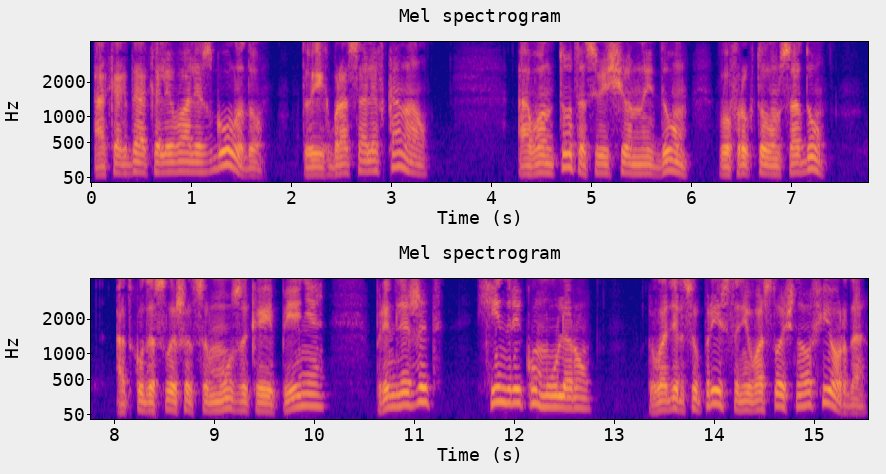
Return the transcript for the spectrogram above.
а когда околевали с голоду, то их бросали в канал. А вон тот освященный дом во фруктовом саду, откуда слышится музыка и пение, принадлежит Хинрику Муллеру, владельцу пристани Восточного фьорда.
